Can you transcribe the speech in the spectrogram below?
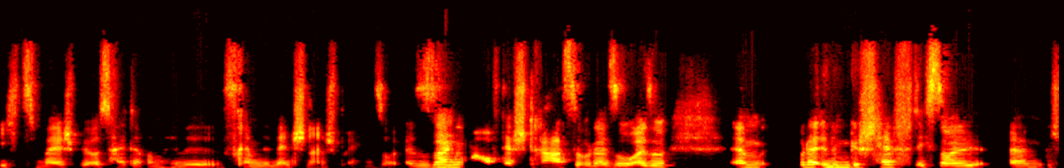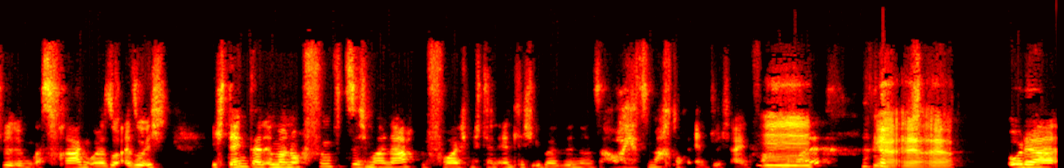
ich zum Beispiel aus heiterem Himmel fremde Menschen ansprechen soll. Also sagen mhm. wir mal auf der Straße oder so. Also ähm, oder in einem Geschäft, ich soll, ähm, ich will irgendwas fragen oder so. Also ich, ich denke dann immer noch 50 Mal nach, bevor ich mich dann endlich überwinde und sage, oh, jetzt mach doch endlich einfach mhm. mal. Ja, ja, ja. oder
